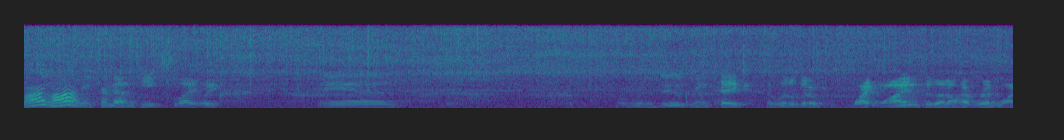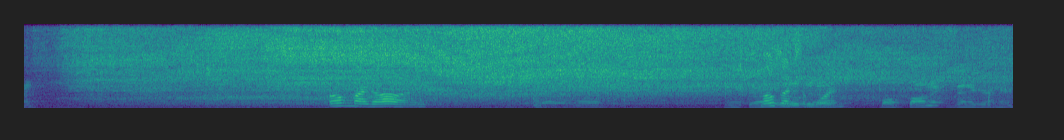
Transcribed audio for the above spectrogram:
My, We're my. gonna turn down the heat slightly. And what we're gonna do is we're gonna take a little bit of white wine, because I don't have red wine. Oh my god. Put that in there. I'm gonna throw in Smells like some wine. Balsamic vinegar here.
